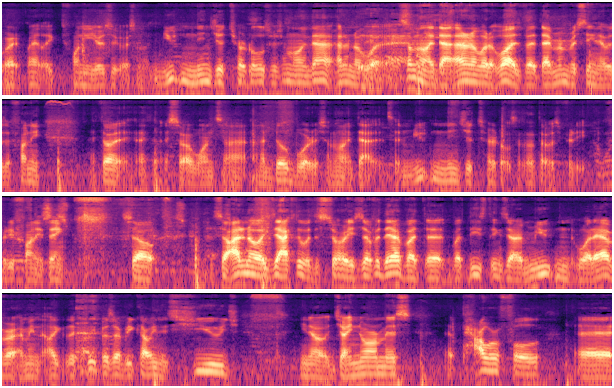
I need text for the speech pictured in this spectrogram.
right, right, like 20 years ago or something. Mutant Ninja Turtles or something like that. I don't know what, something like that. I don't know what it was, but I remember seeing there was a funny. I thought I, thought I saw it once uh, on a billboard or something like that. It said Mutant Ninja Turtles. I thought that was pretty, pretty funny thing. So, so I don't know exactly what the story is over there, but uh, but these things are mutant, whatever. I mean, like the Klippas are becoming this huge, you know, ginormous, uh, powerful uh,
